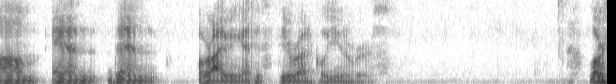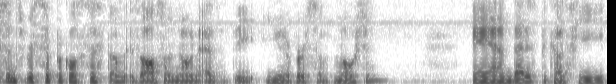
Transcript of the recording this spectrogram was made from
Um, and then arriving at his theoretical universe. Larson's reciprocal system is also known as the universe of motion, and that is because he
